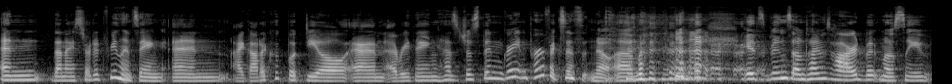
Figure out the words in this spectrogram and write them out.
And then I started freelancing, and I got a cookbook deal, and everything has just been great and perfect since. No, um, it's been sometimes hard, but mostly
